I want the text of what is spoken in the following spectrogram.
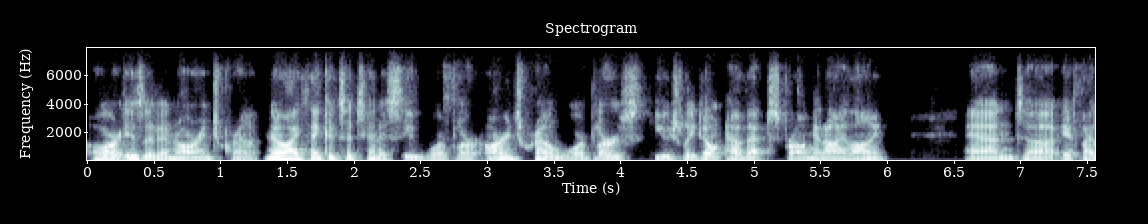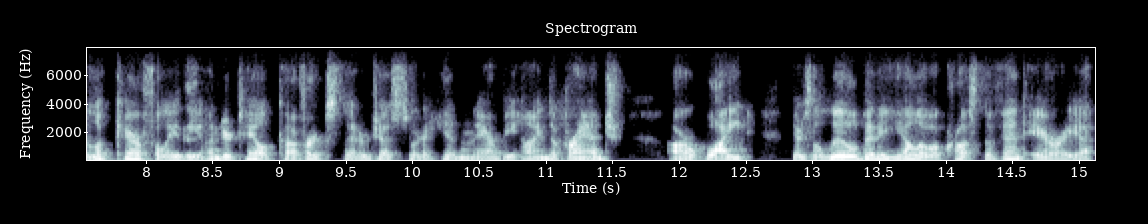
or is it an orange crown? No, I think it's a Tennessee warbler. Orange crown warblers usually don't have that strong an eye line. And uh, if I look carefully, the undertail coverts that are just sort of hidden there behind the branch are white. There's a little bit of yellow across the vent area,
